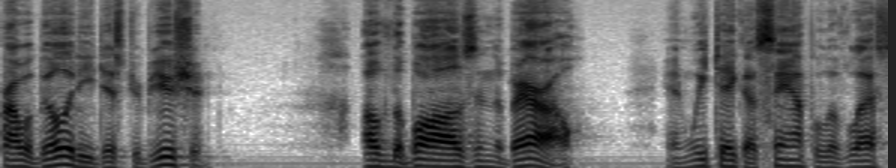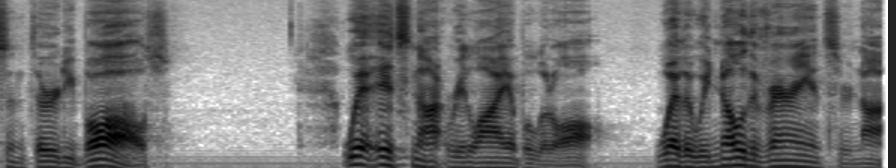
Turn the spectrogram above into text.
probability distribution of the balls in the barrel, and we take a sample of less than 30 balls, it's not reliable at all, whether we know the variance or not.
